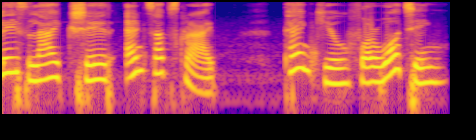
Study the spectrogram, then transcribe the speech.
Please like, share, and subscribe. Thank you for watching.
